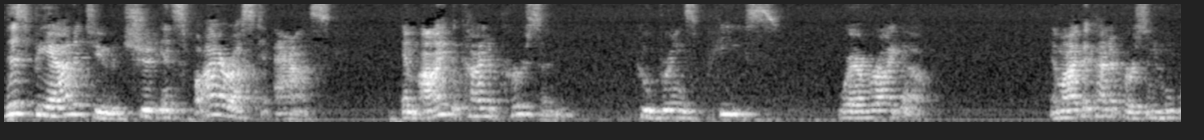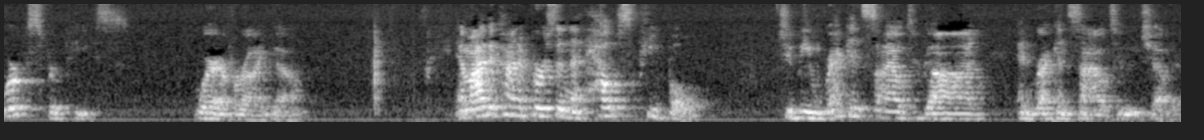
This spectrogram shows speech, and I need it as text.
this beatitude should inspire us to ask, am I the kind of person who brings peace wherever I go? Am I the kind of person who works for peace wherever I go? Am I the kind of person that helps people to be reconciled to God and reconciled to each other?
